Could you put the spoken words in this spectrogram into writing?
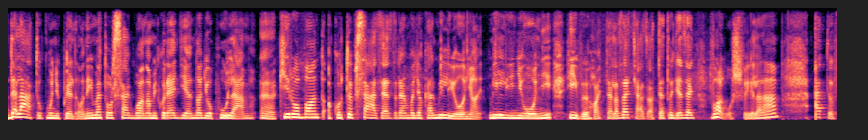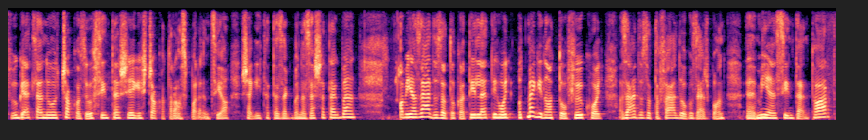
de láttuk mondjuk például Németországban, amikor egy ilyen nagyobb hullám kirobbant, akkor több százezren, vagy akár milliónyi, milliónyi hívő hagyta el az egyházat. Tehát, hogy ez egy valós félelem. Ettől függetlenül csak az őszintesség és csak a transzparencia segíthet ezekben az esetekben. Ami az áldozatokat illeti, hogy ott megint attól függ, hogy az áldozat a feldolgozásban milyen szinten tart,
